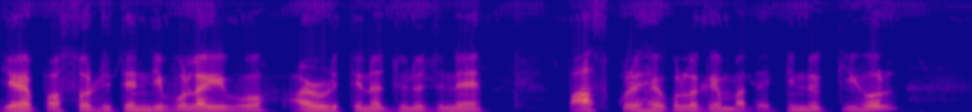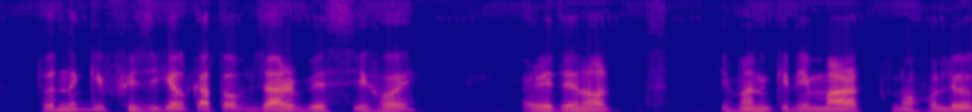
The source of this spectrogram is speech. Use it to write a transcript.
দিয়াৰ পাছত ৰিটেন দিব লাগিব আৰু ৰিটেনত যোনে যোনে পাছ কৰে সেইসকলকে মাতে। কিন্তু কি হ'ল, য'ত নেকি ফিজিকেল কাট অফ যাৰ বেছি হয়, ৰিটেনত ইমানখিনি মাৰ্ক নহ'লেও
